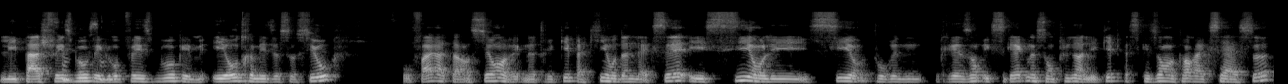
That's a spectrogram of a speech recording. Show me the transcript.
les pages Facebook, les groupes Facebook et, autres médias sociaux. Il faut faire attention avec notre équipe à qui on donne l'accès et si on les, si pour une raison XY ne sont plus dans l'équipe, est-ce qu'ils ont encore accès à ça?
